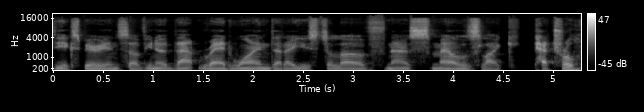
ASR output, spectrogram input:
the experience of, you know, that red wine that I used to love now smells like petrol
